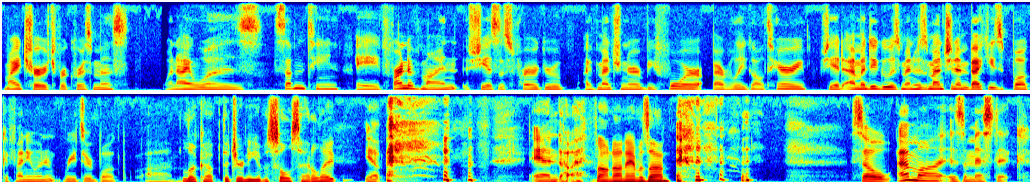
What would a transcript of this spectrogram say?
My church for Christmas. When I was 17, a friend of mine, she has this prayer group. I've mentioned her before, Beverly Galtieri. She had Emma de Guzman, who's mentioned in Becky's book, if anyone reads her book. Um, Look up the Journey of a Soul Satellite yep. and uh, found on Amazon. So Emma is a mystic.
